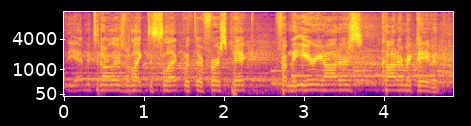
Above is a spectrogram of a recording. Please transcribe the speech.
The Edmonton Oilers would like to select with their first pick from the Erie Otters, Connor McDavid.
